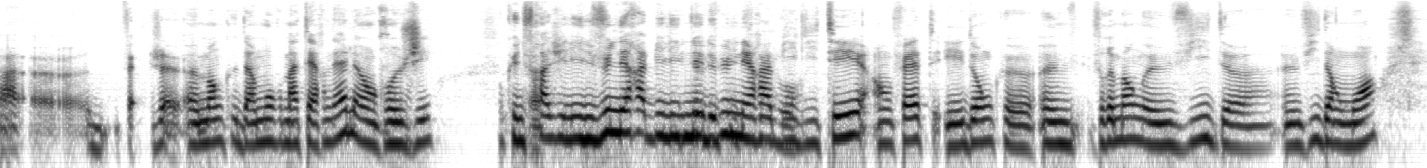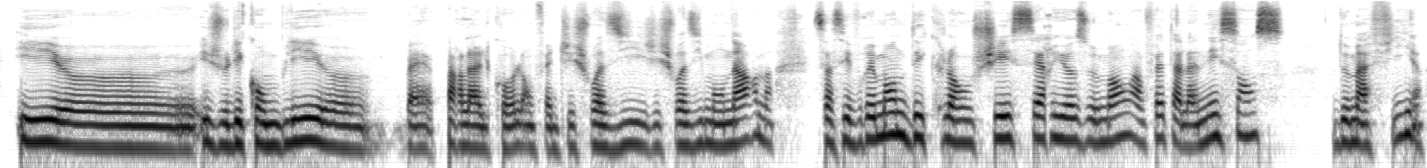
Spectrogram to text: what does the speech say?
euh, un manque d'amour maternel, un rejet, Donc, une fragilité, une vulnérabilité. une vulnérabilité, en fait, et donc euh, un- vraiment un vide, un vide en moi. Et, euh, et je l'ai comblé euh, ben, par l'alcool. En fait, j'ai choisi, j'ai choisi mon arme. Ça s'est vraiment déclenché sérieusement, en fait, à la naissance de ma fille,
